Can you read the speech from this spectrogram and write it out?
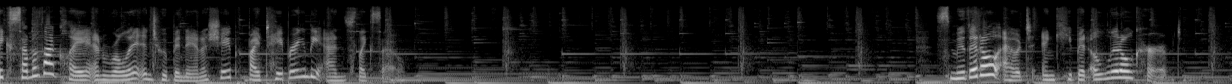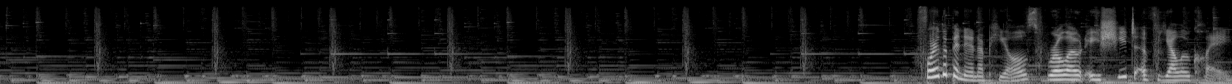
Take some of that clay and roll it into a banana shape by tapering the ends like so. Smooth it all out and keep it a little curved. For the banana peels, roll out a sheet of yellow clay.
